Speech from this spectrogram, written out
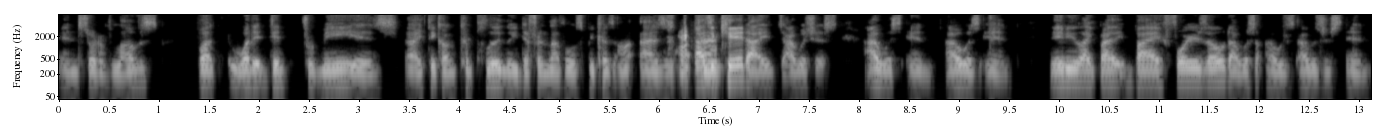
and sort of loves. But what it did for me is, I think, on completely different levels. Because uh, as as a kid, I I was just I was in, I was in. Maybe like by by four years old, I was I was I was just in.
